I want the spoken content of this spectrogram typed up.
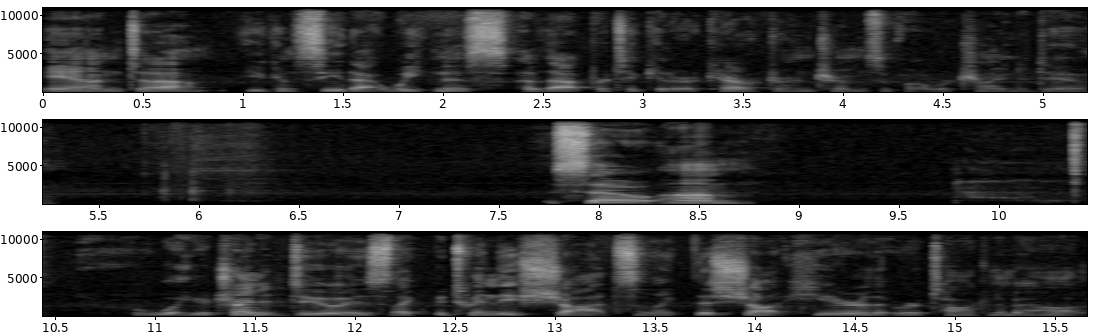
And uh, you can see that weakness of that particular character in terms of what we're trying to do. So, um, what you're trying to do is like between these shots, like this shot here that we're talking about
